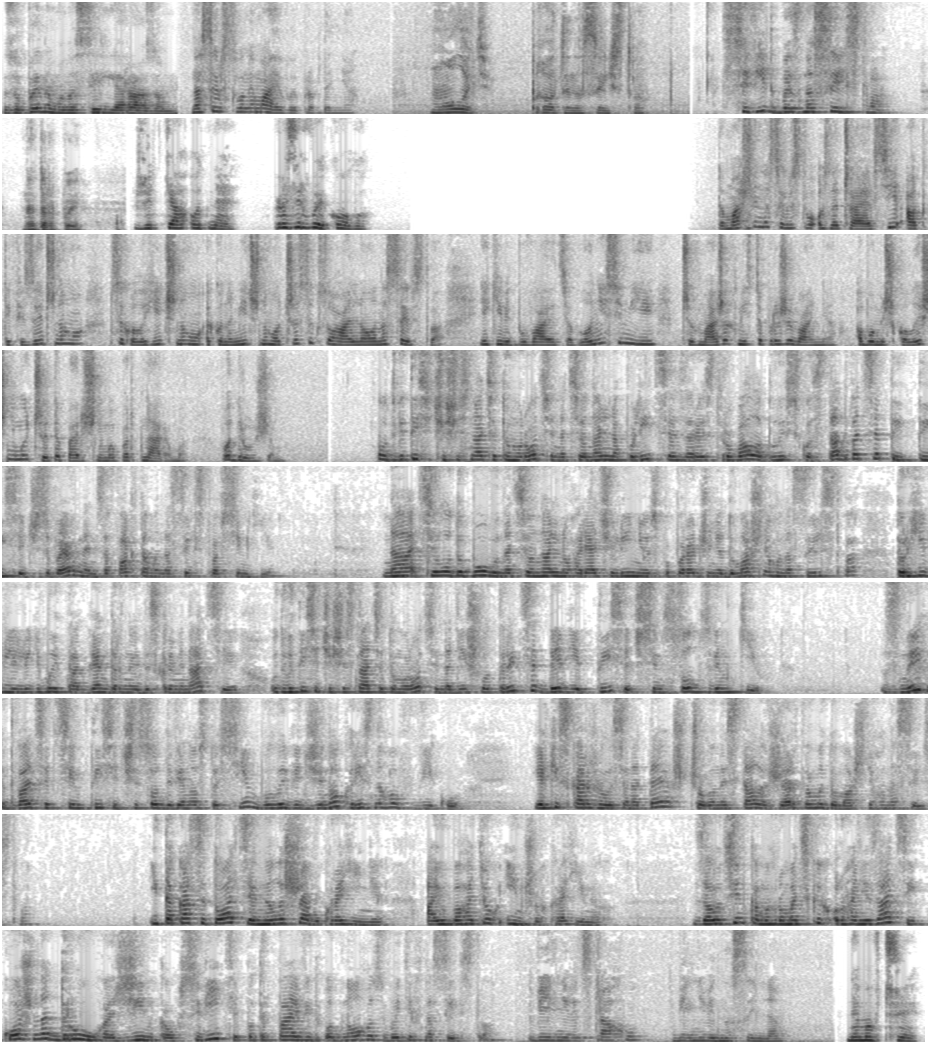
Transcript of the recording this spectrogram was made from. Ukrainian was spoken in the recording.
Зупинимо насилля разом. Насильство не має виправдання. Молодь проти насильства. Світ без насильства. Не терпи. Життя одне. Розірви коло. Домашнє насильство означає всі акти фізичного, психологічного, економічного чи сексуального насильства, які відбуваються в лоні сім'ї чи в межах місця проживання, або між колишніми чи теперішніми партнерами, подружжям. У 2016 році Національна поліція зареєструвала близько 120 тисяч звернень за фактами насильства в сім'ї. На цілодобову національну гарячу лінію з попередження домашнього насильства, торгівлі людьми та гендерної дискримінації у 2016 році надійшло 39 тисяч 700 дзвінків. З них 27 тисяч 697 були від жінок різного віку, які скаржилися на те, що вони стали жертвами домашнього насильства. І така ситуація не лише в Україні, а й у багатьох інших країнах. За оцінками громадських організацій, кожна друга жінка у світі потерпає від одного з видів насильства. Вільні від страху, вільні від насилля. Не мовчи.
